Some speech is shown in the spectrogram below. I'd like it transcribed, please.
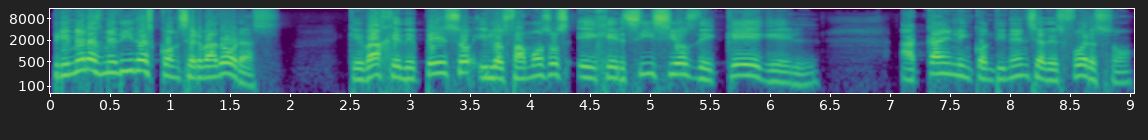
Primeras medidas conservadoras, que baje de peso y los famosos ejercicios de Kegel. Acá en la incontinencia de esfuerzo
